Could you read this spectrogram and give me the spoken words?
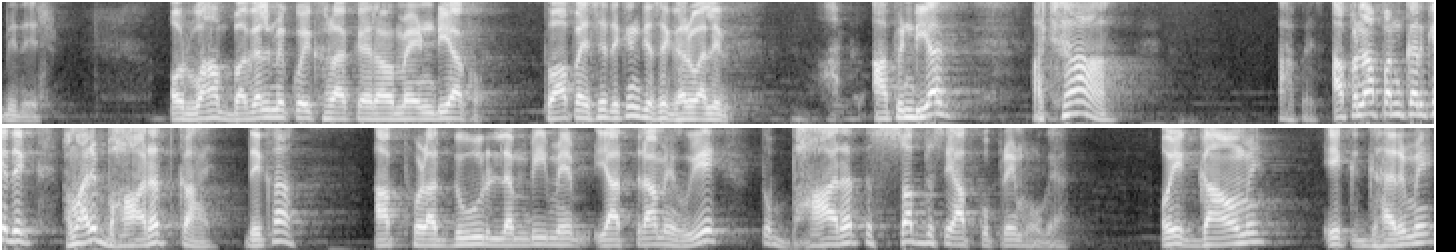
विदेश। और वहाँ बगल में कोई खड़ा कह रहा हो मैं इंडिया को। तो आप ऐसे देखेंगे जैसे घर वाले आप, आप इंडिया? अच्छा। आप ऐसे अपनापन करके देख हमारे भारत का है। देखा? आप थोड़ा दूर लंबी में यात्रा में हुए तो भारत शब्द से आपको प्रेम हो गया। और एक गाँव में, एक घर में,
